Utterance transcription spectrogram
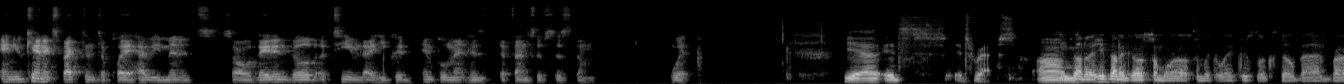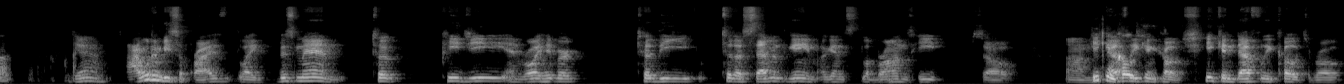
and you can't expect him to play heavy minutes. So they didn't build a team that he could implement his defensive system with. yeah, it's it's reps. he Um, better he better go somewhere else and make the Lakers look so bad, bro. Yeah, I wouldn't be surprised. Like this man took PG and Roy Hibbert to the to the seventh game against LeBron's Heat. So um, He can definitely coach. can coach. He can definitely coach, bro.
